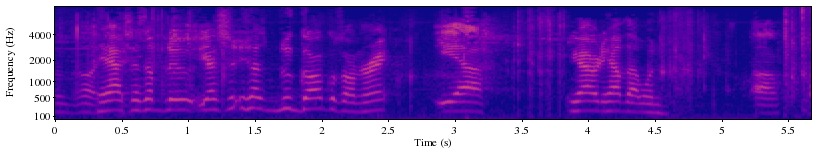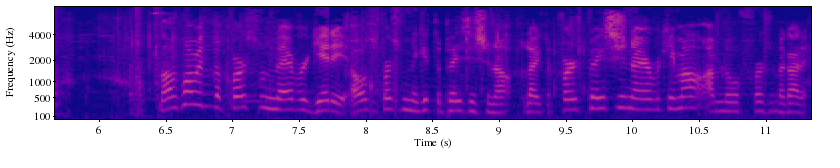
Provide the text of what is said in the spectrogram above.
Oh, Yeah, she has a blue. Yeah, she has blue goggles on, right? yeah. Yeah, I already have that one. Oh, I was probably the first one to ever get it. I was the first one to get the PlayStation out. Like the first PlayStation I ever came out, I'm the first one that got it.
